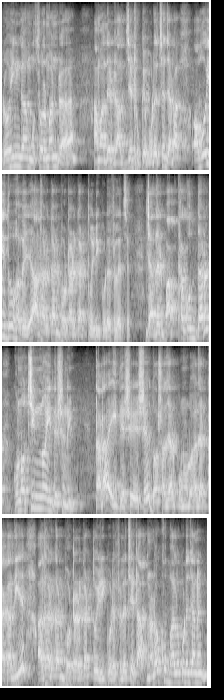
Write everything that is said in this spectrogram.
রোহিঙ্গা, মুসলমানরা আমাদের রাজ্যে ঢুকে পড়েছে যারা অবৈধভাবে আধার কার্ড, ভোটার কার্ড তৈরি করে ফেলেছে। যাদের বাপ ঠাকুরদার কোনো চিহ্ন এই দেশে নেই। তারা এই দেশে এসে দশ হাজার, পনেরো হাজার টাকা দিয়ে আধার কার্ড, ভোটার কার্ড তৈরি করে ফেলেছে। এটা আপনারাও খুব ভালো করে জানেন।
